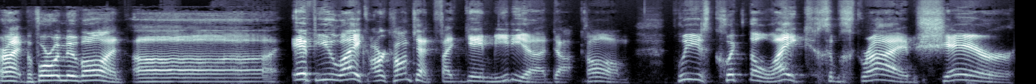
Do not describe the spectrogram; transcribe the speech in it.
All right, before we move on, uh, if you like our content, fightgamemedia.com, please click the like, subscribe, share,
